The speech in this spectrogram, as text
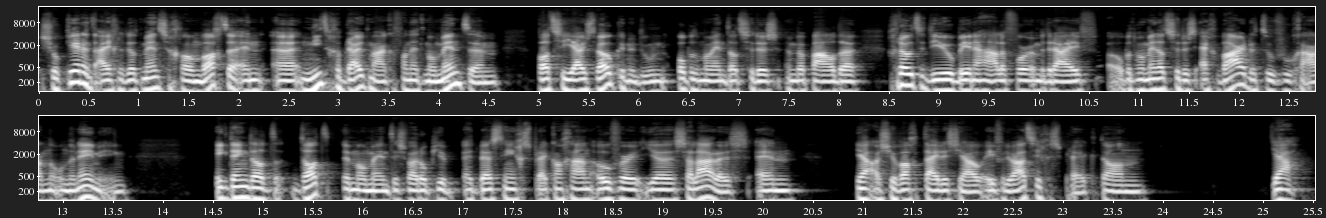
chockerend eigenlijk dat mensen gewoon wachten en uh, niet gebruik maken van het momentum. Wat ze juist wel kunnen doen op het moment dat ze dus een bepaalde grote deal binnenhalen voor een bedrijf. Op het moment dat ze dus echt waarde toevoegen aan de onderneming. Ik denk dat dat een moment is waarop je het beste in gesprek kan gaan over je salaris. En ja, als je wacht tijdens jouw evaluatiegesprek, dan, ja,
